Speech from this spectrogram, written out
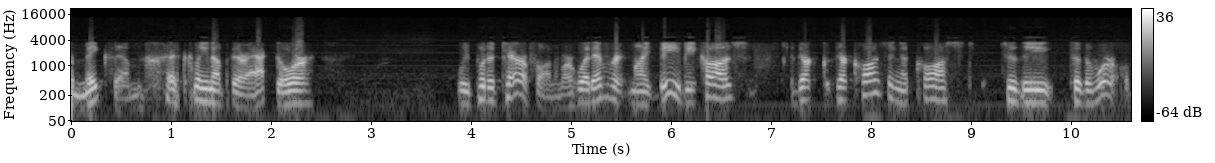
of make them clean up their act, or we put a tariff on them, or whatever it might be, because they're they're causing a cost to the to the world.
